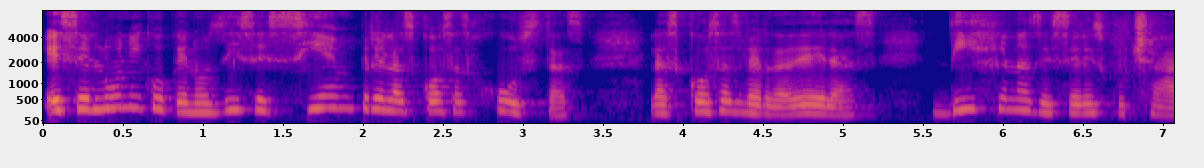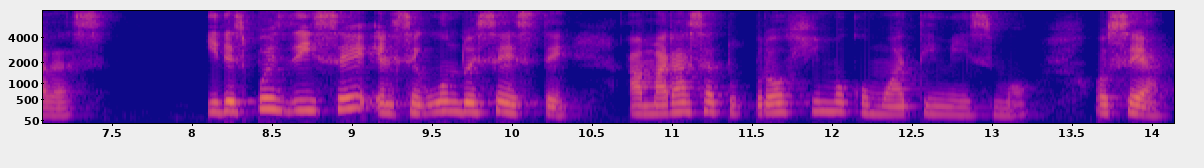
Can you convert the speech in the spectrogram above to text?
es el único que nos dice siempre las cosas justas, las cosas verdaderas, dignas de ser escuchadas. Y después dice, el segundo es este, amarás a tu prójimo como a ti mismo. O sea,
